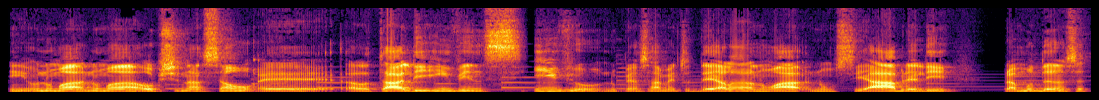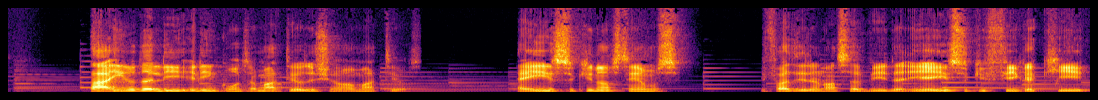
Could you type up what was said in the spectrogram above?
numa, numa obstinação, é, ela está ali invencível no pensamento dela, ela não, não se abre ali para mudança. Saindo dali, ele encontra Mateus e chama Mateus. É isso que nós temos que fazer na nossa vida e é isso que fica aqui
